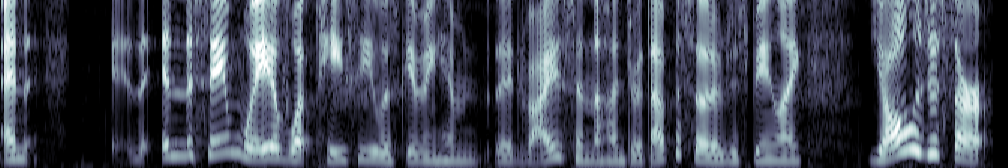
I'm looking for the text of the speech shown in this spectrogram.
and in the same way of what pacey was giving him the advice in the 100th episode of just being like y'all just are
